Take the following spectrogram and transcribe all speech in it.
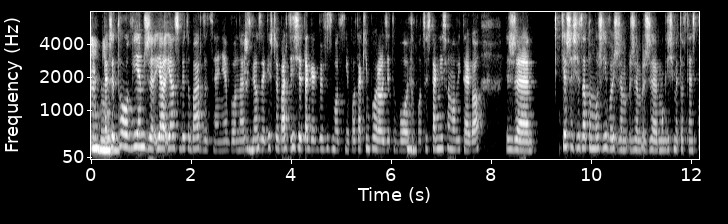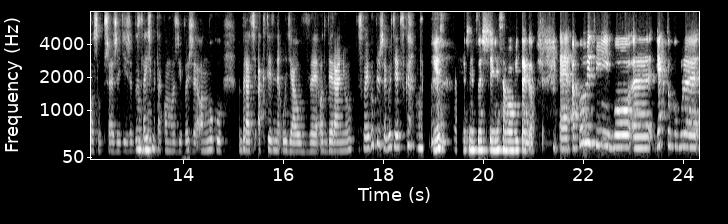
Mhm. Także to wiem, że ja, ja sobie to bardzo cenię, bo nasz mhm. związek jeszcze bardziej się tak jakby wzmocnił. Po takim porodzie to było, to było coś tak niesamowitego, że cieszę się za tą możliwość, że, że, że mogliśmy to w ten sposób przeżyć i że dostaliśmy taką możliwość, że on mógł brać aktywny udział w odbieraniu swojego pierwszego dziecka. Jest faktycznie coś niesamowitego. E, a powiedz mi, bo e, jak to w ogóle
